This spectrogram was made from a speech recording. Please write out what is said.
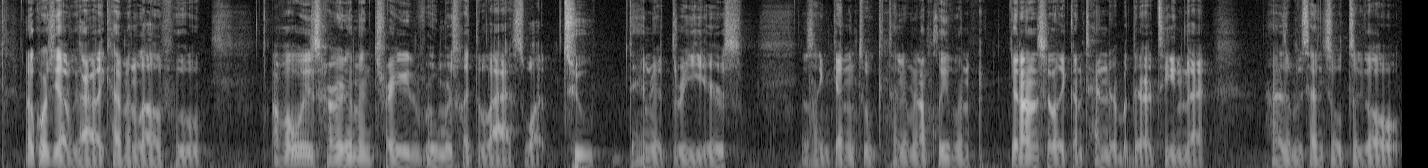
And of course, you have a guy like Kevin Love, who I've always heard him in trade rumors like the last what two, damn near three years. Just like get him to a contender, but now Cleveland. They're not necessarily a contender, but they're a team that has a potential to go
